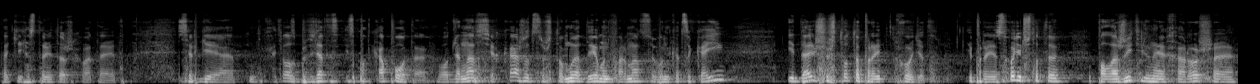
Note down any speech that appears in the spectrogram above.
Таких историй тоже хватает. Сергей, а хотелось бы взять из-под капота. Вот для нас всех кажется, что мы отдаем информацию в НКЦКИ, и дальше что-то происходит. И происходит что-то положительное, хорошее.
